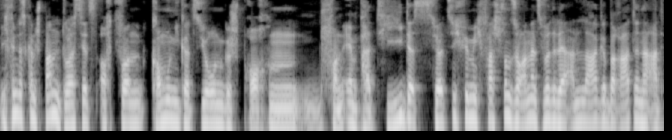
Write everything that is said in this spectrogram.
Ich finde das ganz spannend. Du hast jetzt oft von Kommunikation gesprochen, von Empathie. Das hört sich für mich fast schon so an, als würde der Anlageberater eine Art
